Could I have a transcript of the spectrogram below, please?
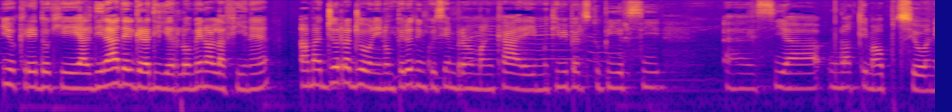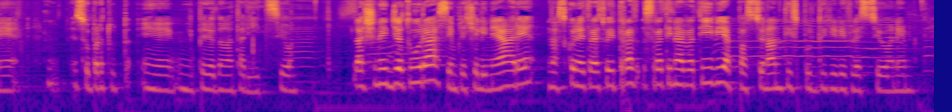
Io credo che al di là del gradirlo meno alla fine, a maggior ragione in un periodo in cui sembrano mancare i motivi per stupirsi, eh, sia un'ottima opzione, soprattutto nel periodo natalizio. La sceneggiatura, semplice e lineare, nasconde tra i suoi tra- strati narrativi appassionanti spunti di riflessione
